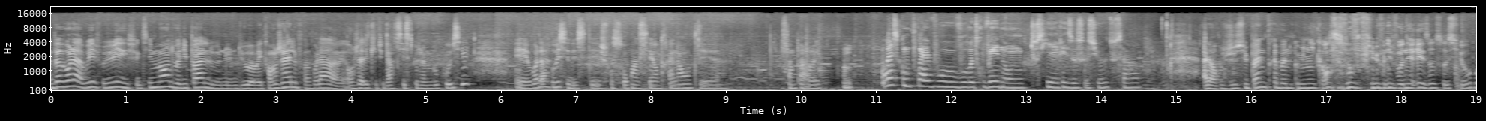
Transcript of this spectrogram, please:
Ah ben voilà, oui, oui, effectivement, Dua Lipa, le, le duo avec Angèle, enfin voilà, Angèle qui est une artiste que j'aime beaucoup aussi. Et voilà, oui, c'est des, des chansons assez entraînantes et sympa, ouais. Où est-ce qu'on pourrait vous, vous retrouver dans tout ce qui est réseaux sociaux, tout ça Alors, je suis pas une très bonne communicante non plus au niveau des réseaux sociaux,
